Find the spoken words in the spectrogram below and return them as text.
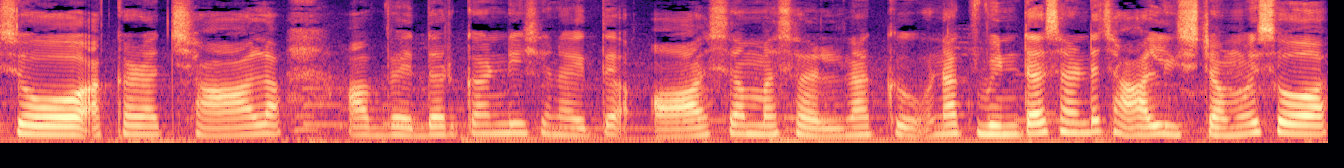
సో అక్కడ చాలా ఆ వెదర్ కండిషన్ అయితే ఆసమ్ అసలు. నాకు నాకు వింటర్స్ అంటే చాలా ఇష్టము. సో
